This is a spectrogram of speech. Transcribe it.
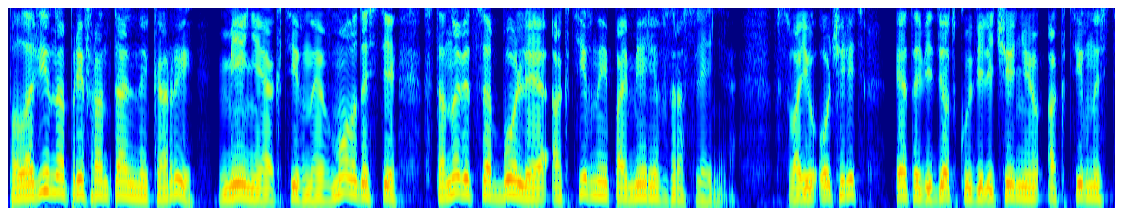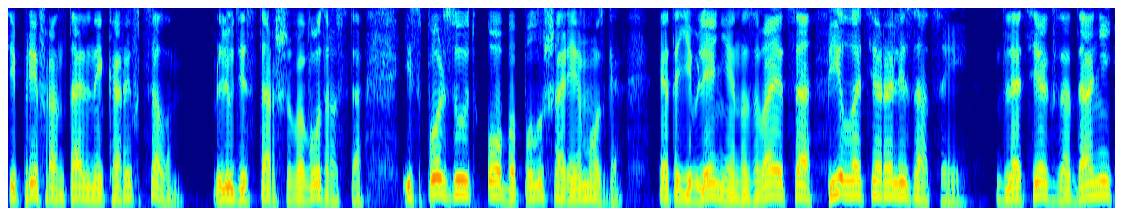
Половина префронтальной коры, менее активная в молодости, становится более активной по мере взросления. В свою очередь, это ведет к увеличению активности префронтальной коры в целом. Люди старшего возраста используют оба полушария мозга. Это явление называется билатерализацией. Для тех заданий,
